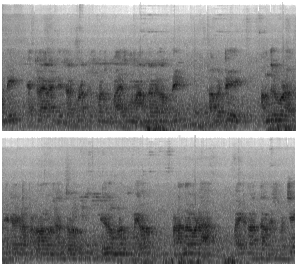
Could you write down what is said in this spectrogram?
ఉండి ఎక్కడ ఎలాంటి జరగకుండా చూసుకోవాల్సిన బాధ్యత అందరి మీద ఉంది. కాబట్టి అందరూ కూడా ఎక్కడెక్కడ ప్రభావం ఉన్నట్టు ఇల్లు మీరు వాళ్ళందరూ కూడా బయట ప్రాంతాలు తీసుకొచ్చి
